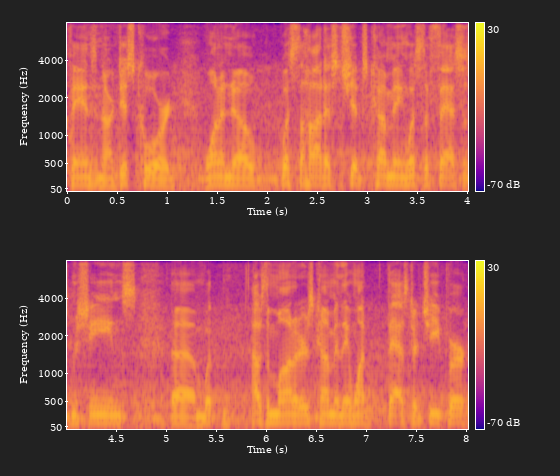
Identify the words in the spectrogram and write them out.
fans in our Discord want to know what's the hottest chips coming, what's the fastest machines, um, what, how's the monitors coming, they want faster, cheaper.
